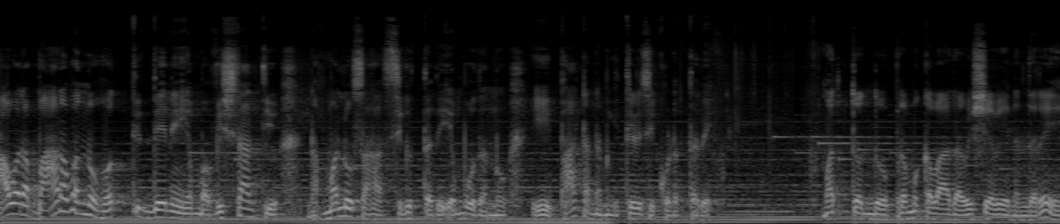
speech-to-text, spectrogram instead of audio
ಅವರ ಭಾರವನ್ನು ಹೊತ್ತಿದ್ದೇನೆ ಎಂಬ ವಿಶ್ರಾಂತಿಯು ನಮ್ಮಲ್ಲೂ ಸಹ ಸಿಗುತ್ತದೆ ಎಂಬುದನ್ನು ಈ ಪಾಠ ನಮಗೆ ತಿಳಿಸಿಕೊಡುತ್ತದೆ. ಮತ್ತೊಂದು ಪ್ರಮುಖವಾದ ವಿಷಯವೇನೆಂದರೆ,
